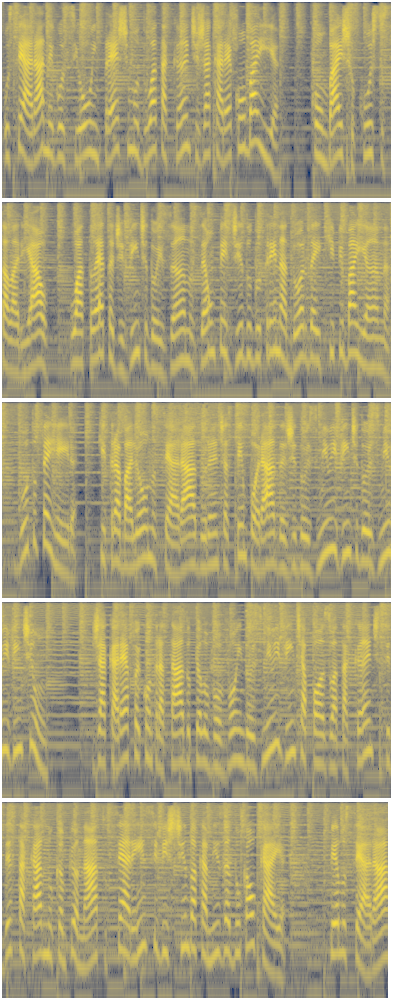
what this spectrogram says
o Ceará negociou o empréstimo do atacante Jacaré com o Bahia. Com baixo custo salarial, o atleta de 22 anos é um pedido do treinador da equipe baiana, Guto Ferreira, que trabalhou no Ceará durante as temporadas de 2020 e 2021. Jacaré foi contratado pelo vovô em 2020 após o atacante se destacar no campeonato cearense vestindo a camisa do Calcaia. Pelo Ceará,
